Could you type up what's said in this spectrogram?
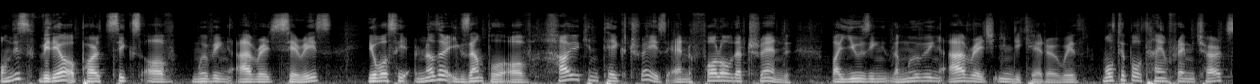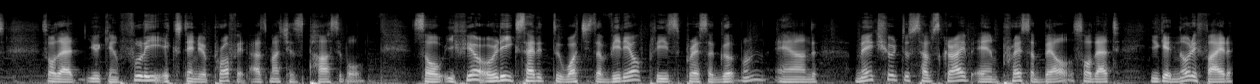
On this video, part 6 of Moving Average series, you will see another example of how you can take trades and follow the trend by using the moving average indicator with multiple time frame charts so that you can fully extend your profit as much as possible. So if you're already excited to watch the video, please press a good one and make sure to subscribe and press a bell so that you get notified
